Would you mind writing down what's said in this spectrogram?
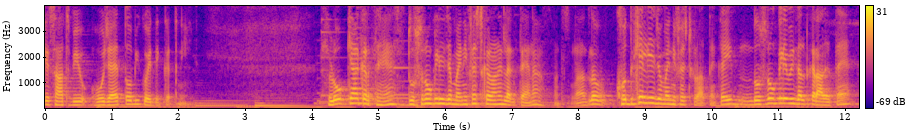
के साथ भी हो जाए तो भी कोई दिक्कत नहीं। लोग क्या करते हैं, दूसरों के लिए जब मैनिफेस्ट करवाने लगते हैं ना मतलब खुद के लिए जो मैनिफेस्ट करवाते हैं, कई दूसरों के लिए भी गलत करा देते हैं।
